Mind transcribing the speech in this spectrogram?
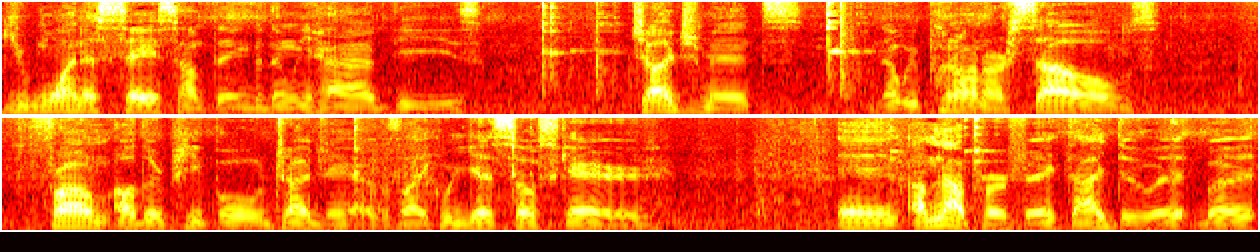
you want to say something, but then we have these judgments that we put on ourselves from other people judging us. Like we get so scared. And I'm not perfect, I do it, but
